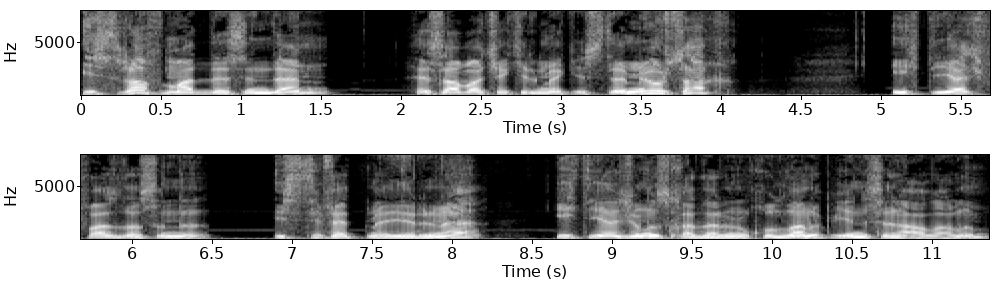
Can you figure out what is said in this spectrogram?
israf maddesinden hesaba çekilmek istemiyorsak ihtiyaç fazlasını istif etme yerine ihtiyacımız kadarını kullanıp yenisini alalım.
